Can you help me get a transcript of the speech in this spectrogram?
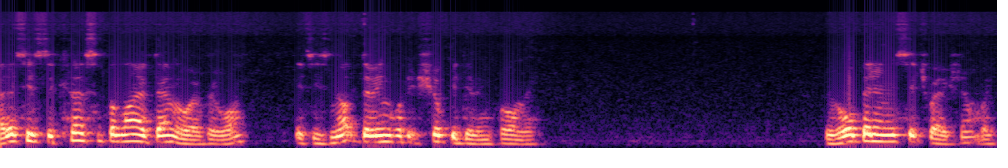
Now this is the curse of the live demo, everyone. It is not doing what it should be doing for me. We've all been in this situation, haven't we?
